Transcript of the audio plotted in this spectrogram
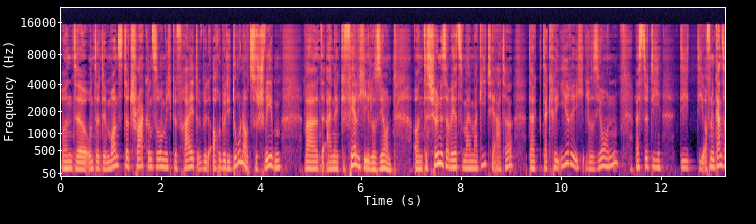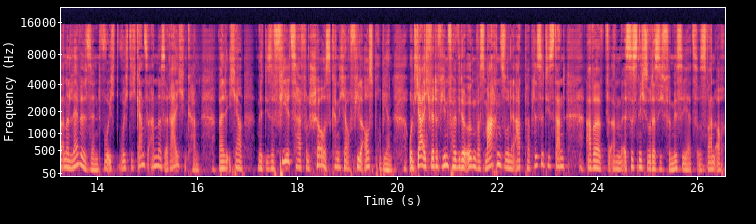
und äh, unter dem Monster Truck und so mich befreit, auch über die Donau zu schweben war eine gefährliche Illusion. Und das Schöne ist aber jetzt in meinem Magietheater, da, da kreiere ich Illusionen, weißt du, die, die, die auf einem ganz anderen Level sind, wo ich, wo ich dich ganz anders erreichen kann. Weil ich ja mit dieser Vielzahl von Shows kann ich ja auch viel ausprobieren. Und ja, ich werde auf jeden Fall wieder irgendwas machen, so eine Art Publicity-Stunt, aber ähm, es ist nicht so, dass ich es vermisse jetzt. Es waren auch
